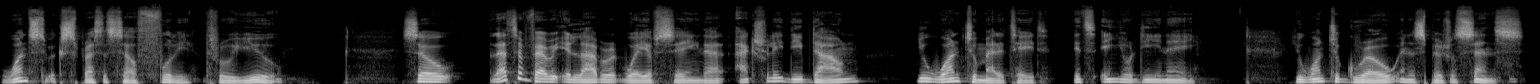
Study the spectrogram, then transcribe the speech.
wants to express itself fully through you. So that's a very elaborate way of saying that actually deep down you want to meditate. It's in your DNA. You want to grow in a spiritual sense.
